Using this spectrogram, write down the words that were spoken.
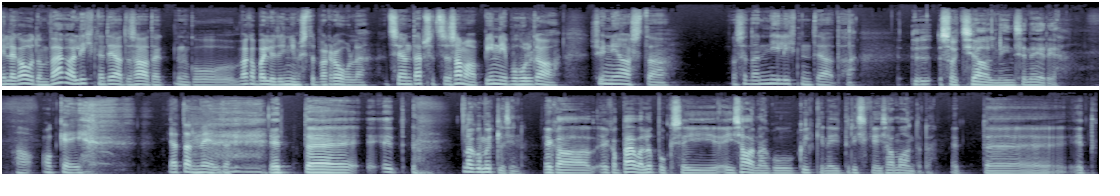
mille kaudu on väga lihtne teada saada nagu väga paljude inimeste paroole, et see on täpselt seesama PIN-i puhul ka, sünniaasta no seda on nii lihtne teada. sotsiaalne inseneeria oh,. okei okay. jätan meelde. et, et nagu ma ütlesin, ega, ega päeva lõpuks ei, ei saa nagu kõiki neid riske ei saa maandada, et, et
